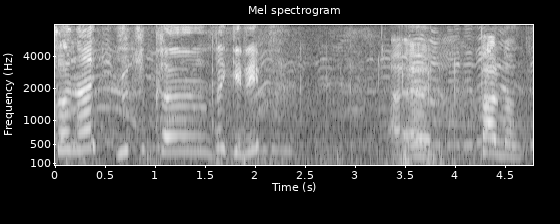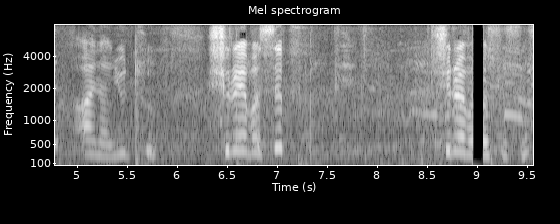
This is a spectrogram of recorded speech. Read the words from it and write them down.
Sonra YouTube kanalınıza girip ee, pardon aynen YouTube şuraya basıp şuraya basıyorsunuz.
